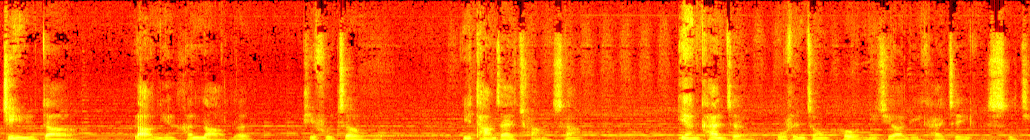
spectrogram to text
进入到老年很老了，皮肤皱了，你躺在床上，眼看着五分钟后你就要离开这个世界，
